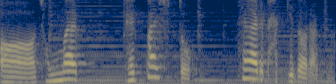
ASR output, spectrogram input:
어, 정말 180도 생활이 바뀌더라고요.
